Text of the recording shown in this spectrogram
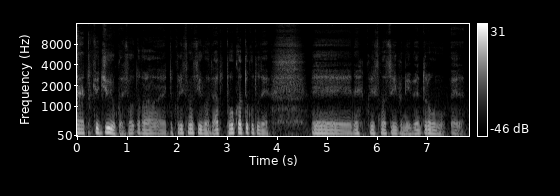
えっ、と、今日14日でしょ？だから、えっ、と、クリスマスイブまであと10日ということで、えー、ね、クリスマスイブのイベントの方も、えー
